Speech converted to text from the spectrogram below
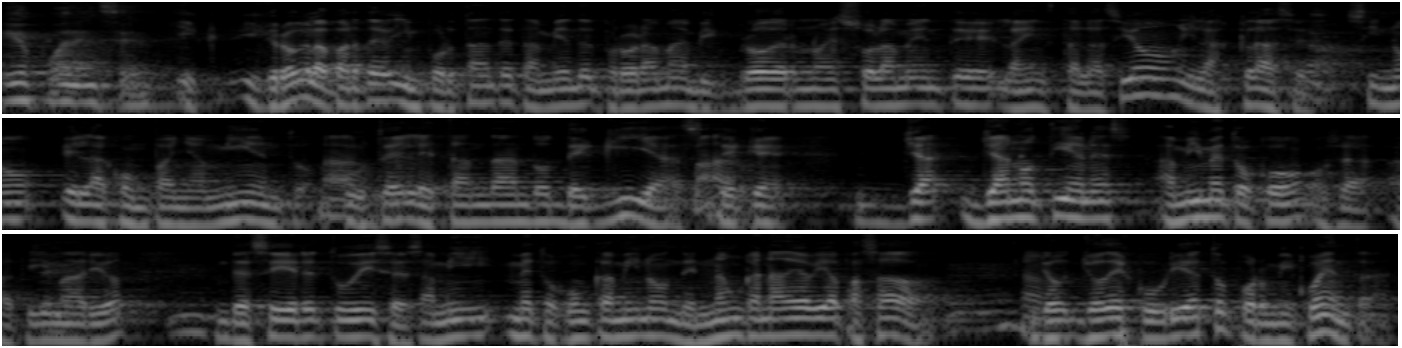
ellos pueden ser. Y, creo que la parte importante también del programa de Big Brother no es solamente la instalación y las clases, sino el acompañamiento que ustedes le están dando de guías, de que ya, ya no tienes, a mí me tocó, o sea, a ti Mario, decir, tú dices, a mí me tocó un camino donde nunca nadie había pasado. Yo, yo, descubrí esto por mi cuenta.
